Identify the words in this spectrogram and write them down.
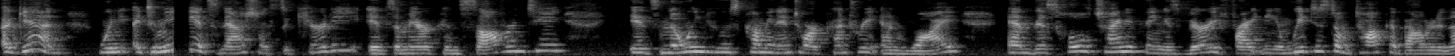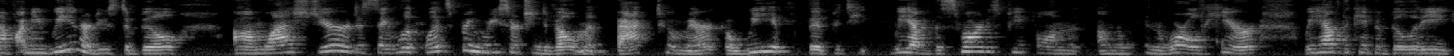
Again, when to me it's national security, it's American sovereignty, it's knowing who's coming into our country and why. And this whole China thing is very frightening, and we just don't talk about it enough. I mean, we introduced a bill um, last year to say, look, let's bring research and development back to America. We have the we have the smartest people on the, on the in the world here. We have the capability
